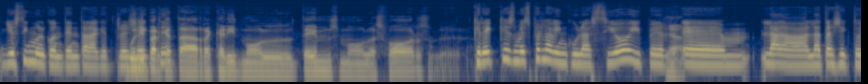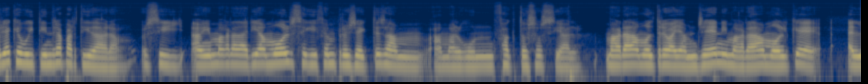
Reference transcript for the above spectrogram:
jo estic molt contenta d'aquest projecte. Vull dir perquè t'ha requerit molt temps, molt esforç... eh, Crec que és més per la vinculació i per Ja. eh, la, la trajectòria que vull tindre a partir d'ara. O sigui, a mi m'agradaria molt seguir fent projectes amb, amb algun factor social. M'agrada molt treballar amb gent i m'agrada molt que el,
